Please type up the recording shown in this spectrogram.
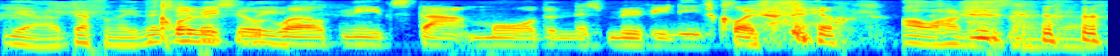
Yeah, definitely. They, they Cloverfield basically, World needs that more than this movie needs Cloverfield. Oh, 100%,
